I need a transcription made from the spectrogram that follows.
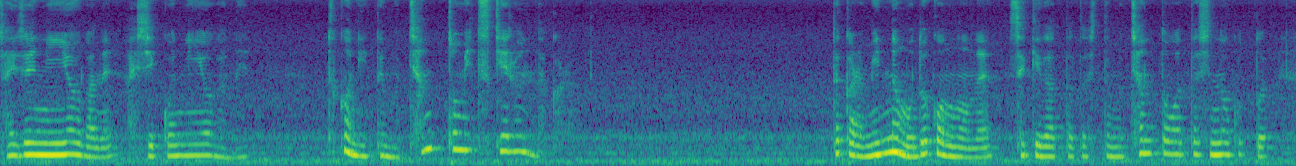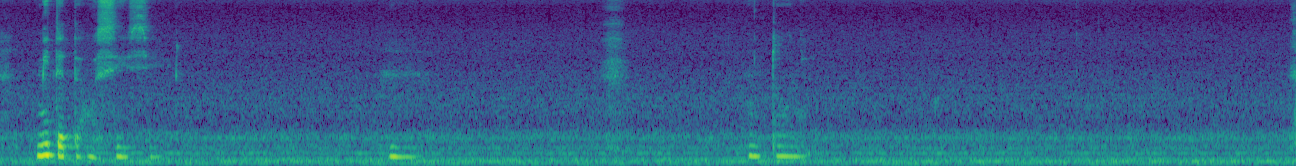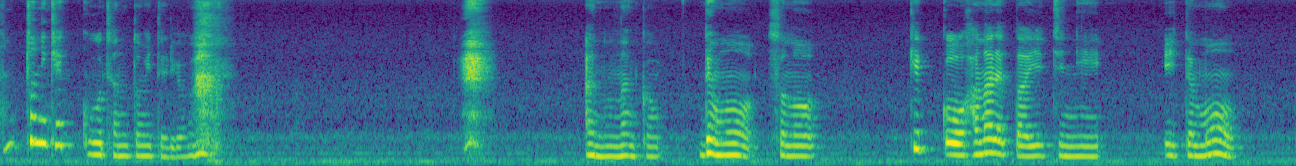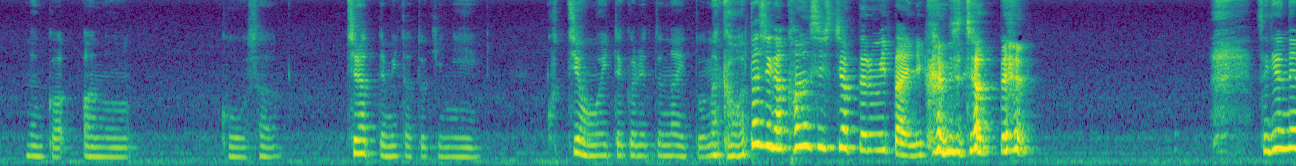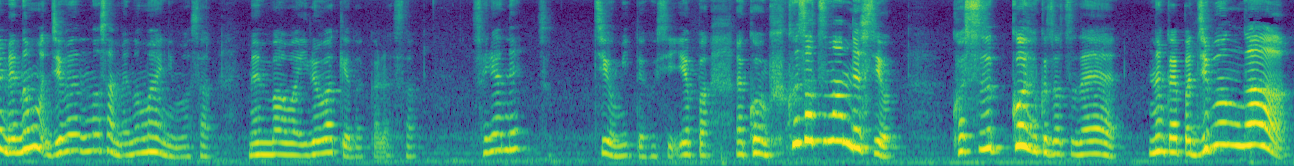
最善にいようがね端っこにいようがねどこにいてもちゃんと見つけるんだから。だからみんなもどこのね席だったとしてもちゃんと私のこと見ててほしいしうん本当に本当に結構ちゃんと見てるよ。あのなんかでもその結構離れた位置にいてもなんかあのこうさチラって見た時にこっちを向いてくれてないとなんか私が監視しちゃってるみたいに感じちゃって。そりゃね目の自分のさ目の前にもさメンバーはいるわけだからさ。そりゃねそっちを見てほしい。やっぱこれ複雑なんですよ。これすっごい複雑でなんかやっぱ自分が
